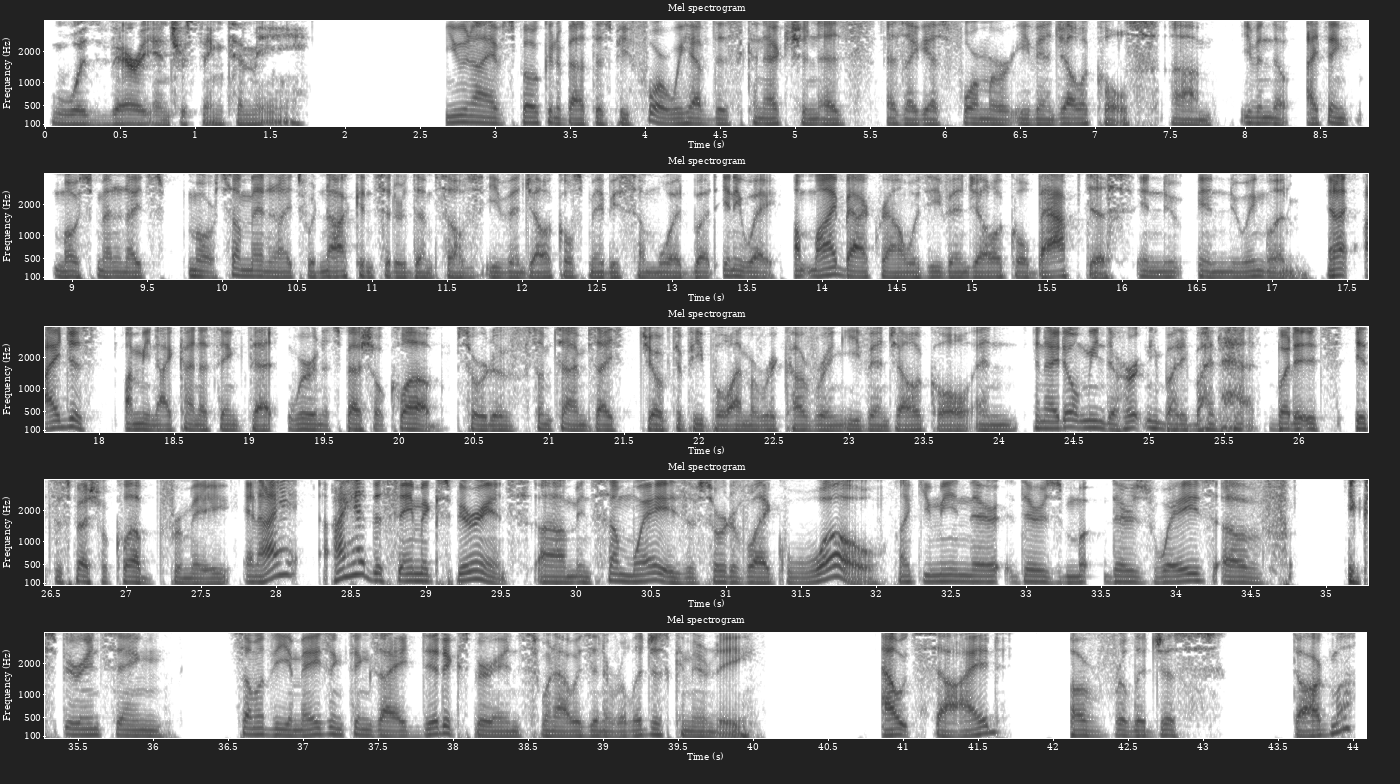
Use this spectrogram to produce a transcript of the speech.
was very interesting to me. You and I have spoken about this before. We have this connection as, as I guess, former evangelicals. Um, even though I think most Mennonites, some Mennonites would not consider themselves evangelicals. Maybe some would, but anyway, uh, my background was evangelical Baptist in New, in New England, and I, I just, I mean, I kind of think that we're in a special club. Sort of. Sometimes I joke to people I'm a recovering evangelical, and and I don't mean to hurt anybody by that, but it's it's a special club for me. And I I had the same experience um, in some ways of sort of like, whoa, like you mean there there's there's ways of experiencing some of the amazing things I did experience when I was in a religious community outside of religious dogma.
